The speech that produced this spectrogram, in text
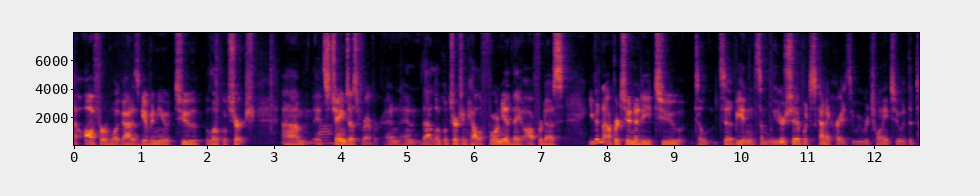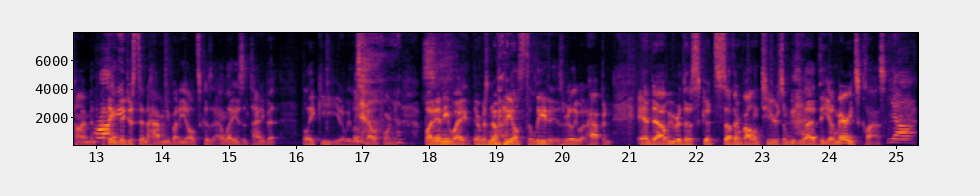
to offer what God has given you to the local church. Um, It's changed us forever. And and that local church in California, they offered us even an opportunity to to to be in some leadership, which is kind of crazy. We were 22 at the time, and I think they just didn't have anybody else because LA is a tiny bit flaky. You know, we love California, but anyway, there was nobody else to lead it. Is really what happened, and uh, we were those good Southern volunteers, and we led the young marrieds class. Yeah.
